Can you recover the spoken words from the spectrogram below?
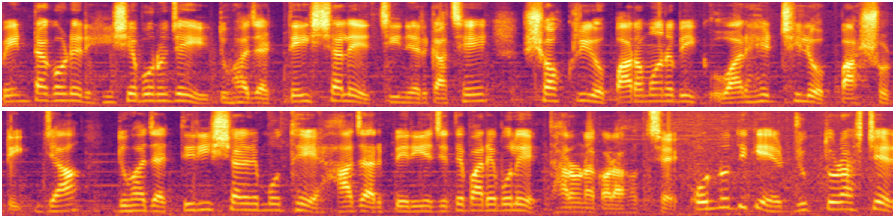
পেন্টাগনের হিসেব অনুযায়ী দুহাজার তেইশ সালে চীনের কাছে সক্রিয় পারমাণবিক ওয়ারহেড ছিল পাঁচশোটি, যা দু সালের মধ্যে হাজার পেরিয়ে যেতে পারে বলে ধারণা করা হচ্ছে। অন্যদিকে যুক্তরাষ্ট্রের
